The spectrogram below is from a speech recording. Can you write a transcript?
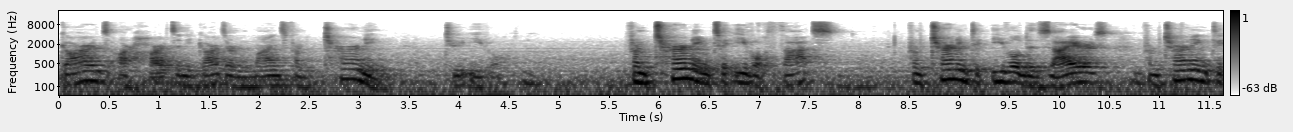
guards our hearts and He guards our minds from turning to evil, from turning to evil thoughts, from turning to evil desires, from turning to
